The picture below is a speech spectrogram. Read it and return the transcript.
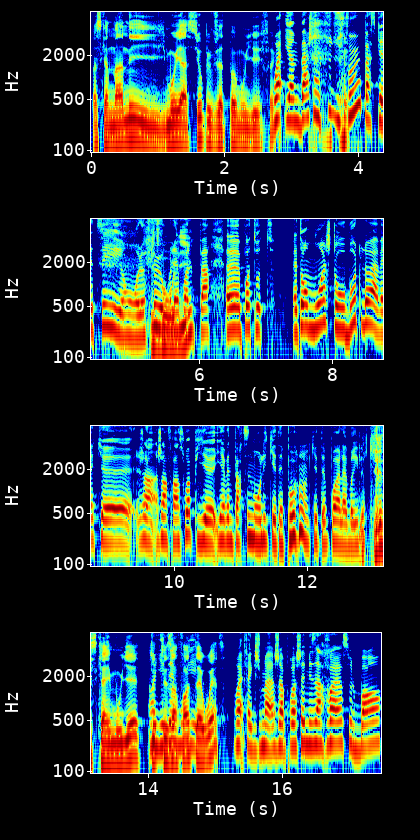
Parce qu'à un moment donné, il mouille à Sio, puis vous êtes pas mouillé. Ouais, il y a une bâche au-dessus du feu parce que, tu sais, on, le feu, on voulait pas le pas. Euh, pas toutes. Mettons, moi, j'étais au bout, là, avec euh, Jean- Jean-François, puis euh, il y avait une partie de mon lit qui était pas, qui était pas à l'abri, là. Chris, quand il mouillait, Ah, toutes il tes était affaires étaient wet? Ouais, fait que j'approchais mes affaires sur le bord,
